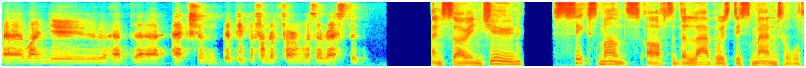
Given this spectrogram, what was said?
uh, when you had the action, the people from the firm was arrested. And so in June, six months after the lab was dismantled,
